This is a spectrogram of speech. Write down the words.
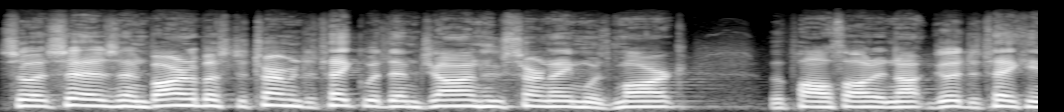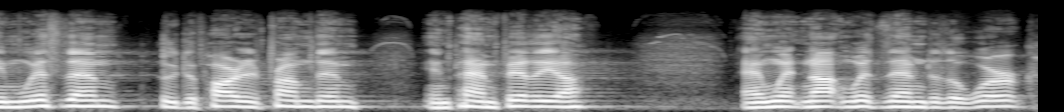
So it says, And Barnabas determined to take with them John, whose surname was Mark, but Paul thought it not good to take him with them, who departed from them in Pamphylia, and went not with them to the work.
